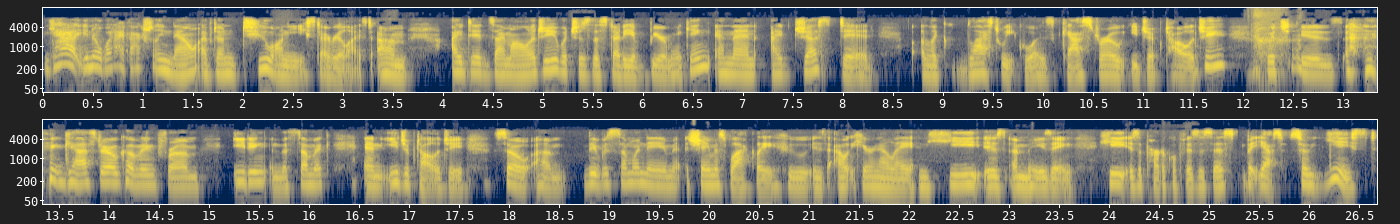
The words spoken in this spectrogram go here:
Yeah, you know what? I've actually now I've done two on yeast. I realized. Um, I did zymology, which is the study of beer making, and then I just did like last week was gastroegyptology, which is gastro coming from eating in the stomach and Egyptology. So um, there was someone named Seamus Blackley who is out here in LA and he is amazing. He is a particle physicist. But yes, so yeast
